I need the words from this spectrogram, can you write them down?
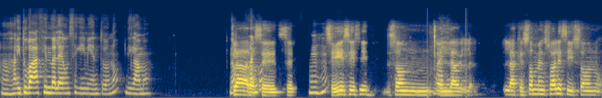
Ajá, y tú vas haciéndole un seguimiento, ¿no? Digamos. Claro, sí, sí, sí. Son las que son mensuales y son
